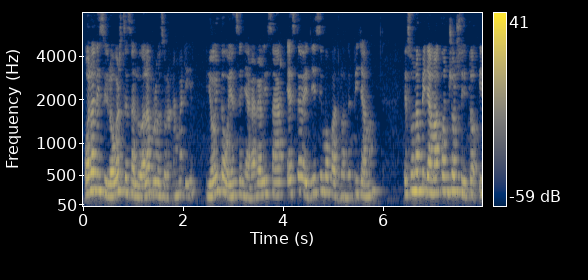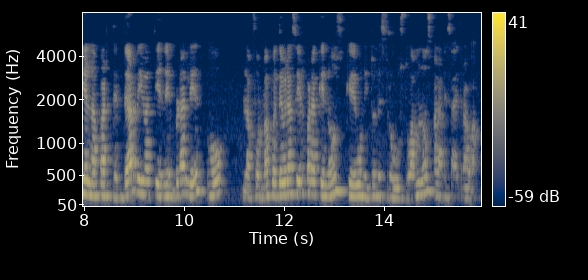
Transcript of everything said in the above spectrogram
Hola Lizzy Lovers, te saluda la profesora Ana María y hoy te voy a enseñar a realizar este bellísimo patrón de pijama. Es una pijama con chorcito y en la parte de arriba tiene bralet o la forma pues de brasier para que nos quede bonito nuestro gusto. Vámonos a la mesa de trabajo.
